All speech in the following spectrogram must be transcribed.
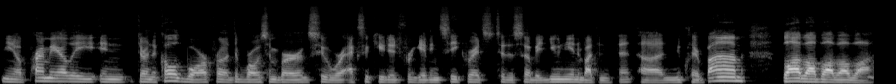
you know, primarily in during the Cold War for the Rosenbergs who were executed for giving secrets to the Soviet Union about the uh, nuclear bomb. Blah blah blah blah blah.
